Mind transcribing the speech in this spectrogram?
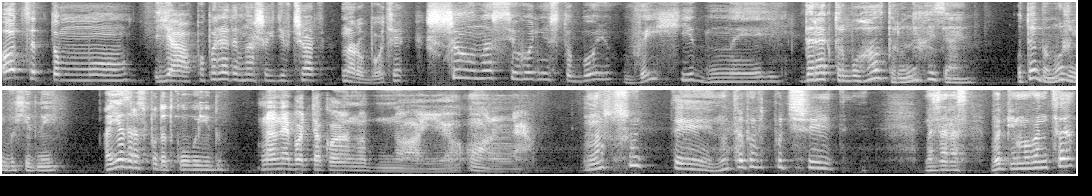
Оце тому я попередив наших дівчат на роботі, що у нас сьогодні з тобою вихідний. Директор бухгалтеру не хазяїн. У тебе може і вихідний. А я зараз в податкову їду. Ну, не будь такою нудною, Оля. Ну, що ти? Ну, треба відпочити. Ми зараз вип'ємо венце,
